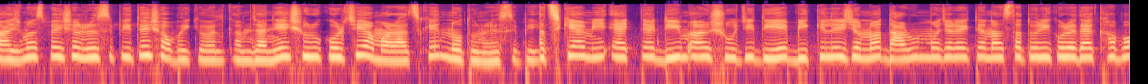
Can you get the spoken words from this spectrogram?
নাজমা স্পেশাল রেসিপিতে সবাইকে ওয়েলকাম জানিয়ে শুরু করছি আমার আজকে নতুন রেসিপি আজকে আমি একটা ডিম আর সুজি দিয়ে বিকেলের জন্য দারুণ মজার একটা নাস্তা তৈরি করে দেখাবো।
